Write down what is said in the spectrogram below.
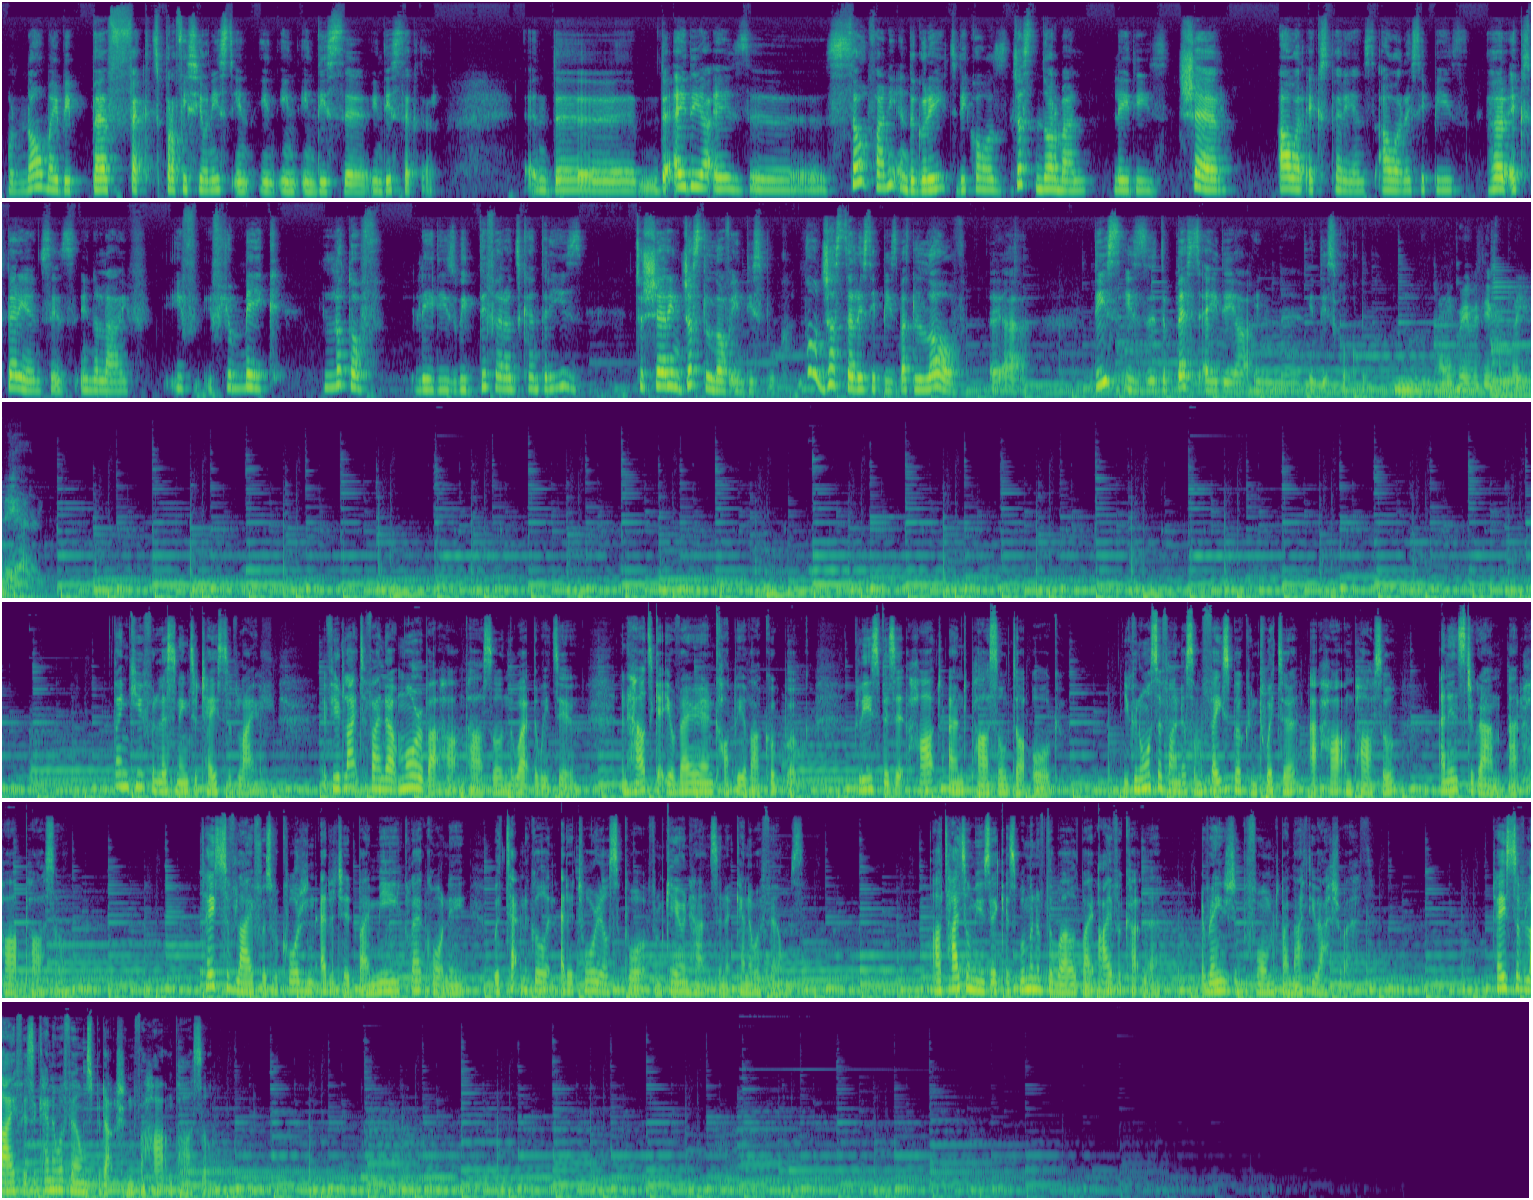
or no maybe perfect professionist in in in, in this uh, in this sector. And uh, the idea is uh, so funny and great because just normal ladies share our experience our recipes her experiences in life if if you make lot of ladies with different countries to sharing just love in this book. Not just the recipes, but love. Uh, this is the best idea in uh, in this cookbook. Mm, I agree with you completely. Yeah. Thank you for listening to Tastes of Life. If you'd like to find out more about Heart and Parcel and the work that we do, and how to get your very own copy of our cookbook, please visit heartandparcel.org. You can also find us on Facebook and Twitter at Heart and Parcel and Instagram at Heart Parcel. Tastes of Life was recorded and edited by me, Claire Courtney, with technical and editorial support from Kieran Hansen at Kennewa Films. Our title music is Woman of the World by Ivor Cutler, arranged and performed by Matthew Ashworth. Taste of Life is a Kennewa Films production for Heart and Parcel.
